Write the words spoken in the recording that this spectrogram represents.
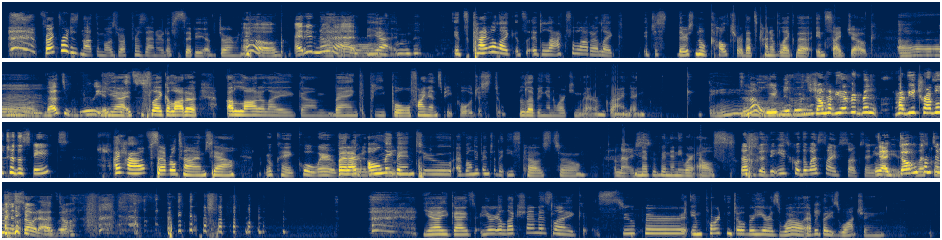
Frankfurt is not the most representative city of Germany. Oh, I didn't know that. Yeah, Mhm. it's kind of like it's it lacks a lot of like it just there's no culture. That's kind of like the inside joke. Oh, Mm. that's really interesting. Yeah, it's just like a lot of a lot of like um bank people, finance people just living and working there, and grinding. Dang. Isn't that weird, Nuvin? Sham, have you ever been? Have you traveled to the states? I have several times, yeah. Okay, cool. Where? But I've only state? been to I've only been to the East Coast, so Oh, nice. never been anywhere else. That's good. The East Coast, the West Side sucks anyway. Yeah, don't come to Minnesota. Don't. Yeah, you guys, your election is like super important over here as well. Everybody's watching.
